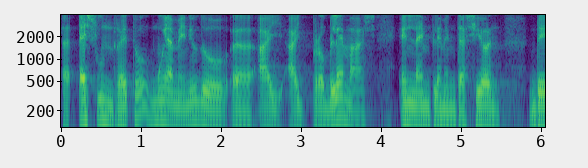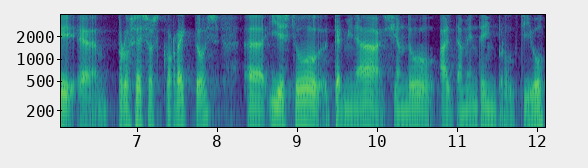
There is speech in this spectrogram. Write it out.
eh, es un reto, muy a menudo eh, hay, hay, problemas en la implementación de eh, procesos correctos y esto termina siendo altamente improductivo,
